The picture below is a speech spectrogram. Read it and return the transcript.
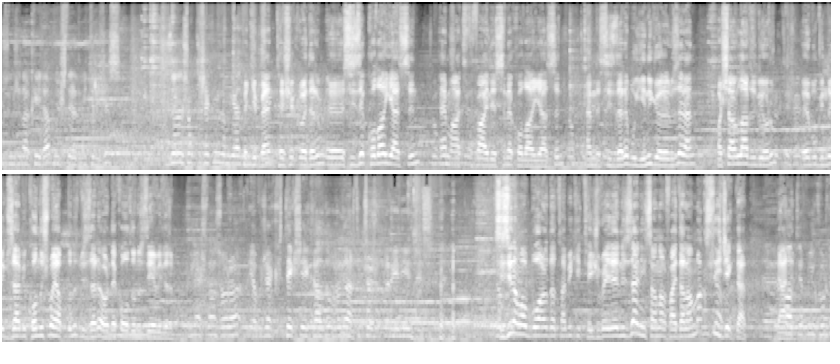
yüzümüzün akıyla bu işleri de bitireceğiz. Sizlere de çok teşekkür ederim geldiğiniz Peki ben için. teşekkür ederim. E, size kolay gelsin. Çok hem teşekkür Atif ederim. ailesine kolay gelsin. teşekkür Hem de ederim. sizlere bu yeni görevinizde ben başarılar diliyorum. Çok teşekkür ederim. E, bugün de güzel bir konuşma yaptınız. Bizlere örnek oldunuz diyebilirim. Bu yaştan sonra yapacak tek şey kaldı. Onu da artık çocuklara hediye edeceğiz. Sizin ama bu arada tabii ki tecrübelerinizden insanlar faydalanmak isteyecekler. Yani, Yani Altyapıyı kurduk.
